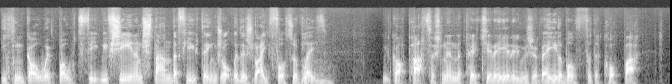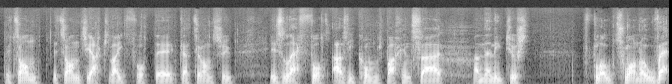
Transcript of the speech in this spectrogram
he can go with both feet. We've seen him stand a few things up with his right foot of late. Mm. We've got Patterson in the picture here, He was available for the cutback. It's on, it's on Jack's right foot there, gets it onto his left foot as he comes back inside. And then he just floats one over.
